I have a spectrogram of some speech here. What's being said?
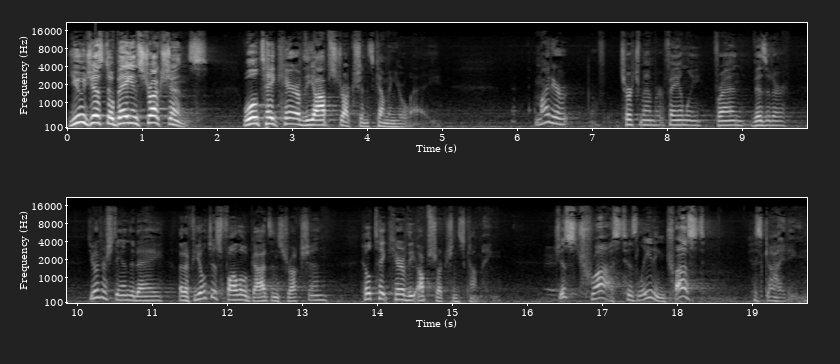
You just obey instructions. We'll take care of the obstructions coming your way. My dear church member, family, friend, visitor, do you understand today that if you'll just follow God's instruction, He'll take care of the obstructions coming? Just trust His leading, trust His guiding.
